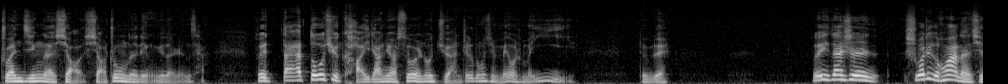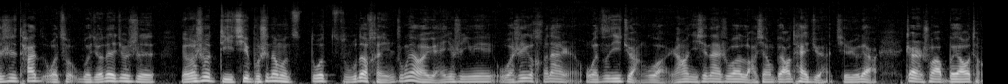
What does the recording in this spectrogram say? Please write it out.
专精的小小众的领域的人才。所以大家都去考一张卷，所有人都卷，这个东西没有什么意义，对不对？所以，但是。说这个话呢，其实他我从我觉得就是有的时候底气不是那么多足的，很重要的原因就是因为我是一个河南人，我自己卷过。然后你现在说老乡不要太卷，其实有点站着说话不腰疼。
